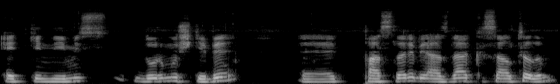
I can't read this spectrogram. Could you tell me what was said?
etkinliğimiz durmuş gibi. E, pasları biraz daha kısaltalım.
